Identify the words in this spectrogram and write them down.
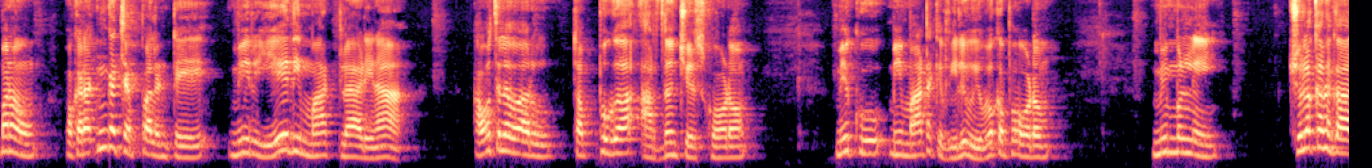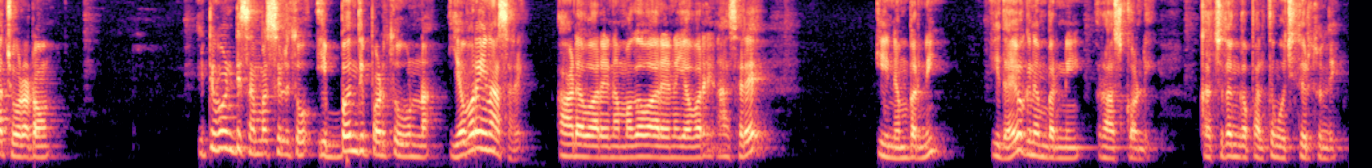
మనం ఒక రకంగా చెప్పాలంటే మీరు ఏది మాట్లాడినా అవతల వారు తప్పుగా అర్థం చేసుకోవడం మీకు మీ మాటకి విలువ ఇవ్వకపోవడం మిమ్మల్ని చులకనగా చూడటం ఇటువంటి సమస్యలతో ఇబ్బంది పడుతూ ఉన్న ఎవరైనా సరే ఆడవారైనా మగవారైనా ఎవరైనా సరే ఈ నెంబర్ని ఈ దైవక నెంబర్ని రాసుకోండి. ఖచ్చితంగా ఫలితం వచ్చి తీరుతుంది.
